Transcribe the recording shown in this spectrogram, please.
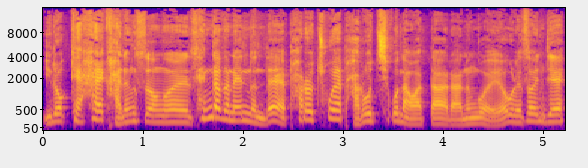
이렇게 할 가능성을 생각은 했는데 8월 초에 바로 치고 나왔다라는 거예요. 그래서 이제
